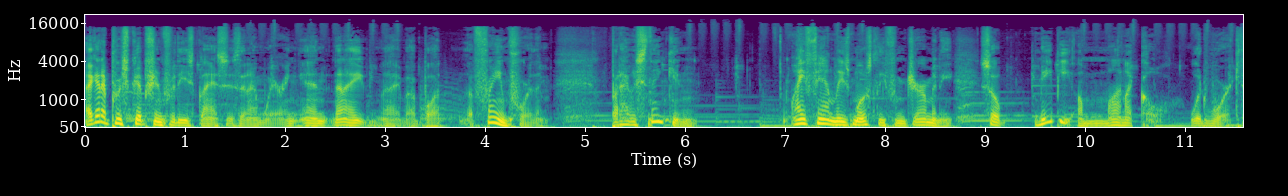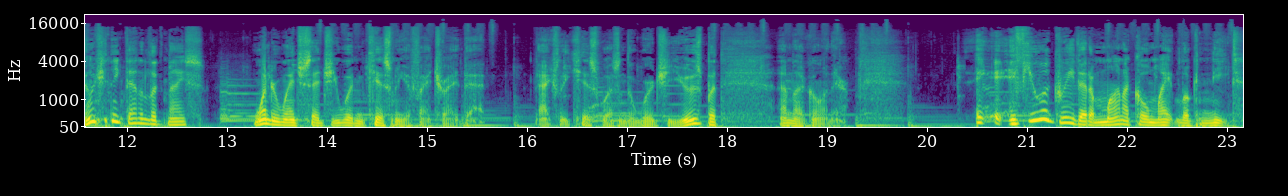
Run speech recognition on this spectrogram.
I got a prescription for these glasses that I'm wearing, and then I, I bought a frame for them. But I was thinking, my family's mostly from Germany, so maybe a monocle would work. Don't you think that'd look nice? Wonder Wench said she wouldn't kiss me if I tried that. Actually, kiss wasn't the word she used, but I'm not going there. If you agree that a monocle might look neat,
